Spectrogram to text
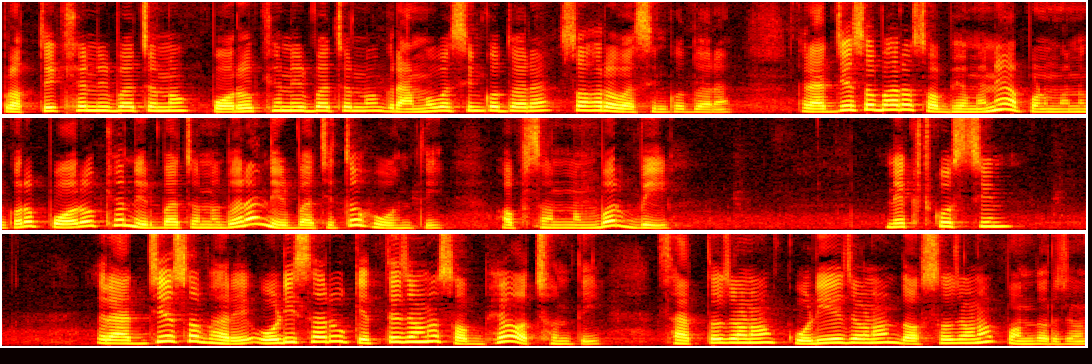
ପ୍ରତ୍ୟକ୍ଷ ନିର୍ବାଚନ ପରୋକ୍ଷ ନିର୍ବାଚନ ଗ୍ରାମବାସୀଙ୍କ ଦ୍ୱାରା ସହରବାସୀଙ୍କ ଦ୍ୱାରା ରାଜ୍ୟସଭାର ସଭ୍ୟମାନେ ଆପଣମାନଙ୍କର ପରୋକ୍ଷ ନିର୍ବାଚନ ଦ୍ୱାରା ନିର୍ବାଚିତ ହୁଅନ୍ତି। Option number B. Next question ରାଜ୍ୟସଭାରେ ଓଡ଼ିଶାରୁ କେତେ ଜଣ ସଭ୍ୟ ଅଛନ୍ତି? ସାତ ଜଣ କୋଡ଼ିଏ ଜଣ ଦଶ ଜଣ ପନ୍ଦର ଜଣ।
